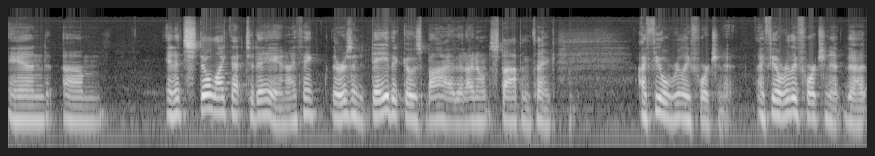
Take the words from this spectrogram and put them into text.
and. Um, and it's still like that today. And I think there isn't a day that goes by that I don't stop and think, I feel really fortunate. I feel really fortunate that,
